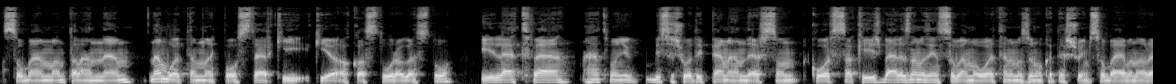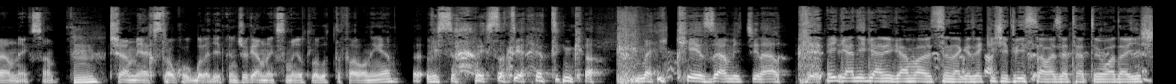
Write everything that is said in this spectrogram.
szobámban, talán nem. Nem voltam nagy poszter ki, ki akasztó, ragasztó illetve hát mondjuk biztos volt egy Pam Anderson korszak is, bár ez nem az én szobámban volt, hanem az unokatesóim szobájában, arra emlékszem. Hmm. Semmi extra okokból egyébként, csak emlékszem, hogy ott logott a falon, igen. Vissza, visszatérhetünk a melyik kézzel mit csinál. Igen, igen, igen, valószínűleg ez egy kicsit visszavezethető oda is.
